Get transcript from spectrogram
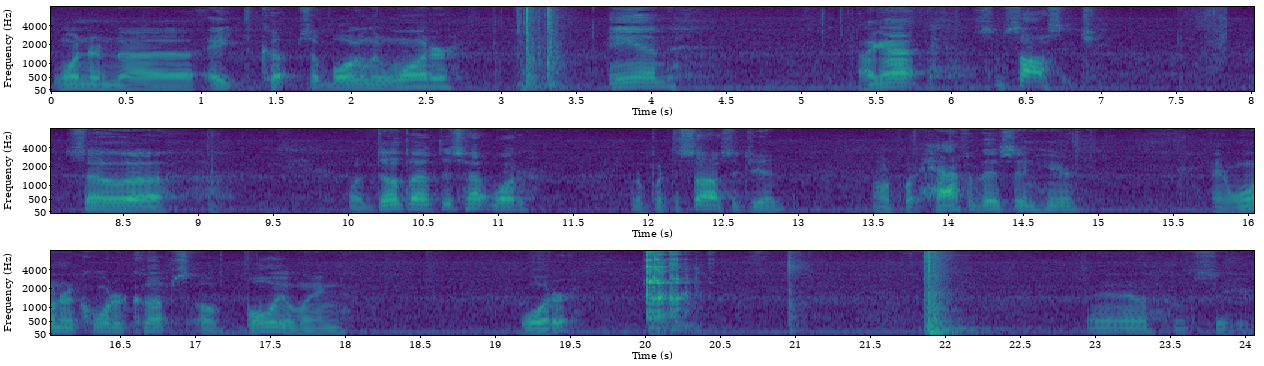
one and uh, eight cups of boiling water. And I got some sausage. So uh, I'm gonna dump out this hot water. I'm gonna put the sausage in. I'm gonna put half of this in here and one and a quarter cups of boiling water. Uh, let's see here.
